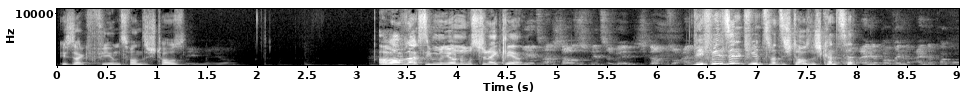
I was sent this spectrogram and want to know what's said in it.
Ich sag 24.000. 7 Millionen. Aber warum sagst du 7 Millionen? Du musst schon erklären. 24.000 ist viel zu wenig. Ich glaube, so eine, Wie viel sind 24.000? Ich kann es halt. Eine, Pa- wenn eine Packung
